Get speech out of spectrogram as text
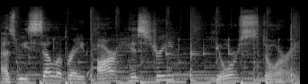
as we celebrate our history, your story.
